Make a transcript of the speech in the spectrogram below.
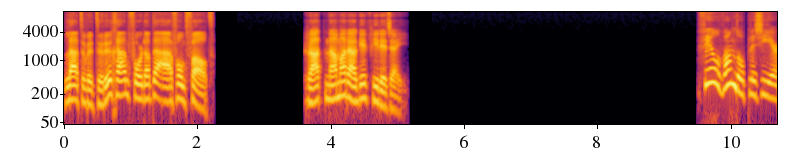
Laten we teruggaan voordat de avond valt. রাত নামার আগে Veel wandelplezier!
